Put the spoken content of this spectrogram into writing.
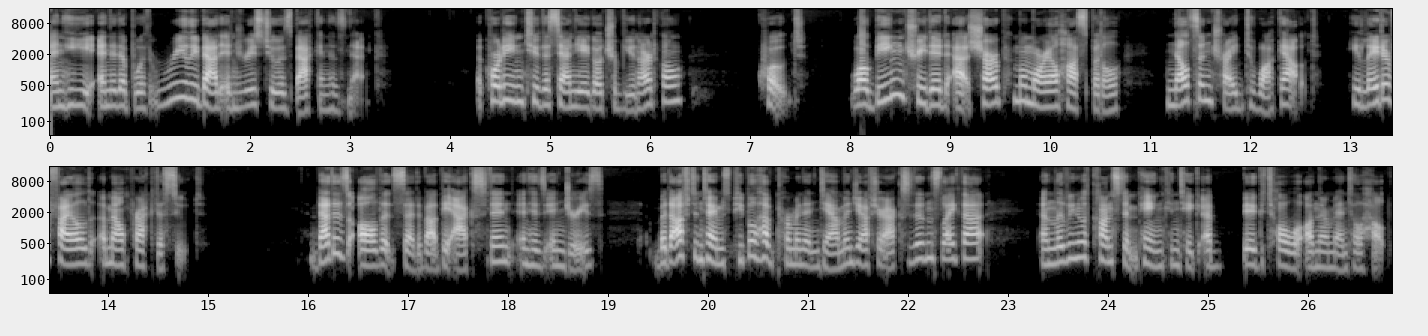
and he ended up with really bad injuries to his back and his neck. According to the San Diego Tribune article, quote, while being treated at Sharp Memorial Hospital, Nelson tried to walk out. He later filed a malpractice suit. That is all that's said about the accident and his injuries, but oftentimes people have permanent damage after accidents like that, and living with constant pain can take a big toll on their mental health.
